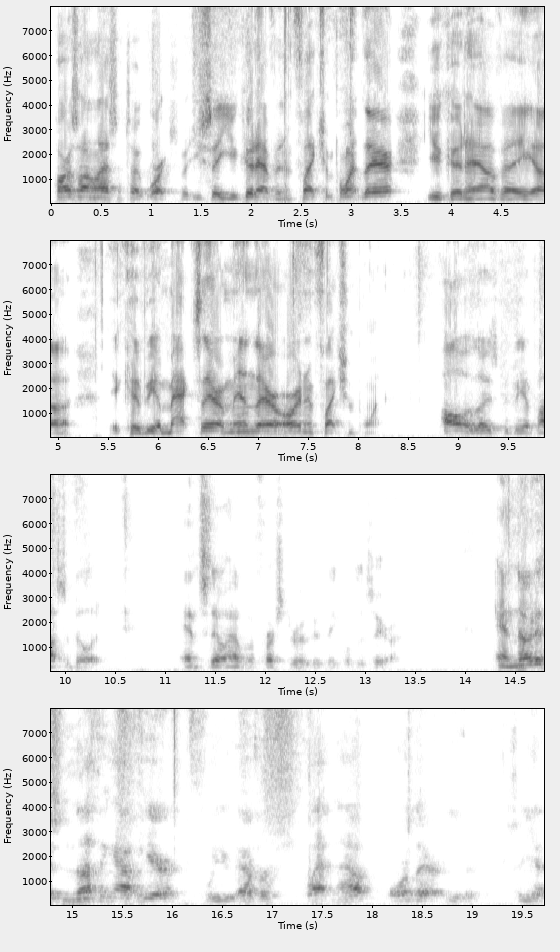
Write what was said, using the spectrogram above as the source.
horizontal asymptote works. But you see, you could have an inflection point there. You could have a, uh, it could be a max there, a min there, or an inflection point. All of those could be a possibility and still have a first derivative equal to zero. And notice nothing out here will you ever flatten out or there either. So yeah,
